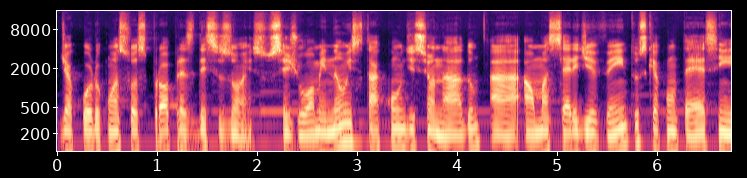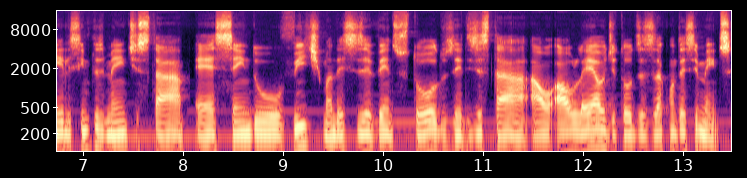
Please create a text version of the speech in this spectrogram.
de acordo com as suas próprias decisões. Ou seja, o homem não está condicionado a, a uma série de eventos que acontecem, ele simplesmente está é, sendo vítima desses eventos todos, ele está ao, léu de todos esses acontecimentos.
